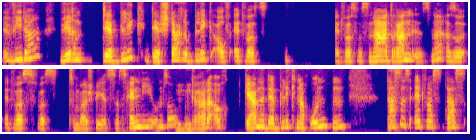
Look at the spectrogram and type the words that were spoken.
wieder, während der Blick, der starre Blick auf etwas etwas, was nah dran ist, ne? Also etwas, was zum Beispiel jetzt das Handy und so, mhm. und gerade auch gerne der Blick nach unten, das ist etwas, das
